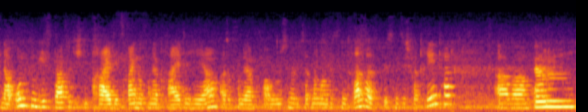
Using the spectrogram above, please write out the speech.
Genau, unten ist da für dich die Breite, jetzt rein nur von der Breite her, also von der Form müssen wir jetzt halt nochmal ein bisschen dran, weil es ein bisschen sich verdreht hat. Aber Ähm,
